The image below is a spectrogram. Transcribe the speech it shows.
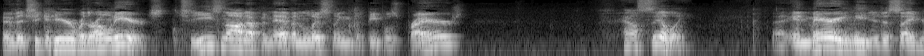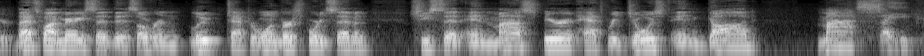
that she could hear with her own ears. She's not up in heaven listening to people's prayers. How silly. Uh, and Mary needed a Savior. That's why Mary said this over in Luke chapter 1, verse 47. She said, And my spirit hath rejoiced in God, my Savior.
